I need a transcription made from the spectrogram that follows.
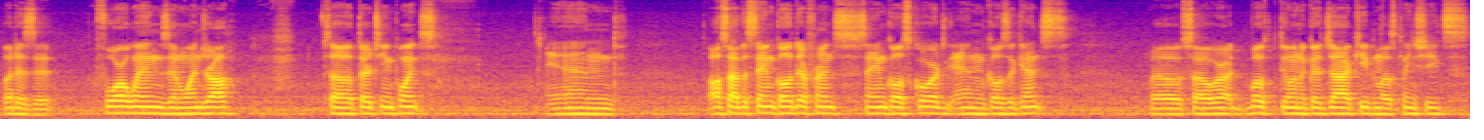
what is it, four wins and one draw. So 13 points. And also have the same goal difference, same goal scored and goals against. So, so we're both doing a good job keeping those clean sheets.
